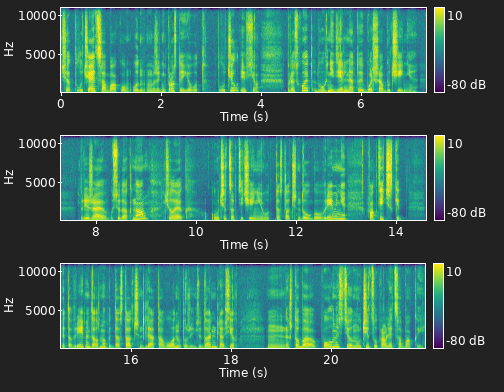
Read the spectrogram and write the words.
человек получает собаку, он уже не просто ее вот получил и все, происходит двухнедельное, а то и больше обучение – Приезжая сюда к нам, человек учится в течение вот достаточно долгого времени. Фактически это время должно быть достаточно для того, ну тоже индивидуально для всех, чтобы полностью научиться управлять собакой.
